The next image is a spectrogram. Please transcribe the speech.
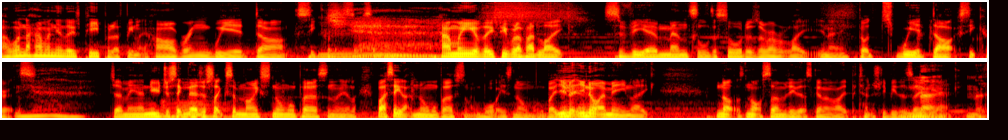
I wonder how many of those people have been like harboring weird, dark secrets. Or something. How many of those people have had like severe mental disorders or like you know got weird, dark secrets? Yeah. Do you know what I mean? And you just think they're just like Oh. some nice, normal person. Like, well, I say like normal person. Like, what is normal? But you know, you know what I mean. Like, not not somebody that's gonna like potentially be the zodiac, No, no.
